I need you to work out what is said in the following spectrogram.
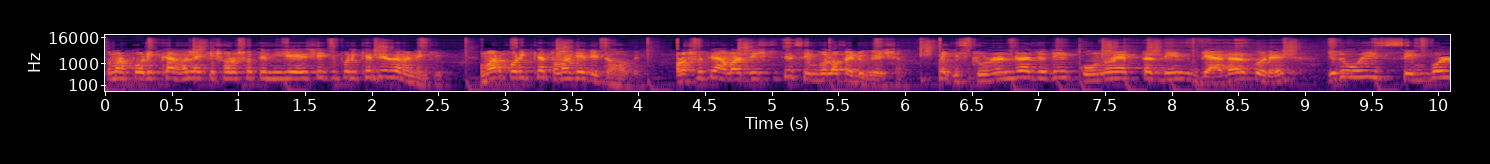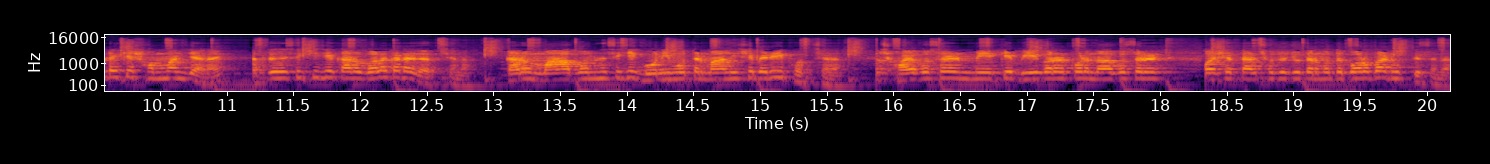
তোমার পরীক্ষার হলে কি সরস্বতী নিজে এসে কি পরীক্ষা দিয়ে যাবে নাকি? তোমার পরীক্ষা তোমাকে দিতে হবে। সরস্বতী আমার দৃষ্টিতে সিম্বল অফ এডুকেশন স্টুডেন্টরা যদি কোনো একটা দিন গ্যাদার করে, যদি ওই সিম্বলটাকে সম্মান জানায়, তাতে হয়েছে কি যে কারও গলা কাটা যাচ্ছে না, কারও মা বোন হয়েছে কি গণিমতের মাল হিসেবে রেপ হচ্ছে না, ছয় বছরের মেয়েকে বিয়ে করার পরে নয় বছরের পয়সা তার ছোট জুতার মধ্যে বড় পা ঢুকতেছে না।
